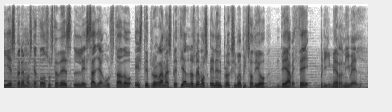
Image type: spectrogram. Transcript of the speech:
Y esperemos que a todos ustedes les haya gustado este programa especial. Nos vemos en el próximo episodio de ABC Primer Nivel.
